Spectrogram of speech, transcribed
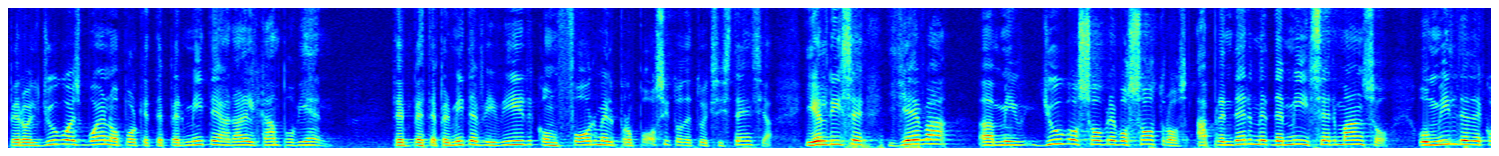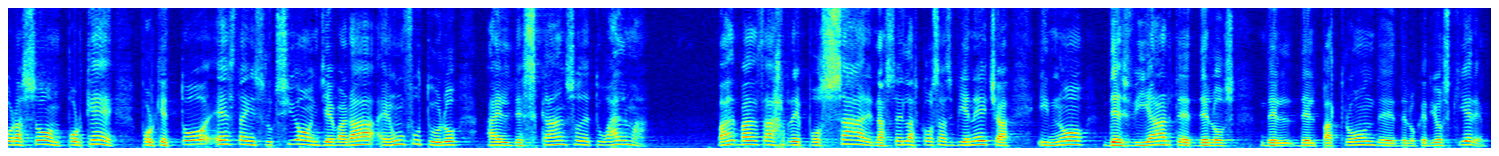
Pero el yugo es bueno porque te permite arar el campo bien. Te, te permite vivir conforme el propósito de tu existencia. Y él dice, lleva ah, mi yugo sobre vosotros, aprenderme de mí, ser manso humilde de corazón. ¿Por qué? Porque toda esta instrucción llevará en un futuro al descanso de tu alma. Vas, a reposar en hacer las cosas bien hechas y no desviarte de los, del, patrón de, de lo que Dios quiere.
